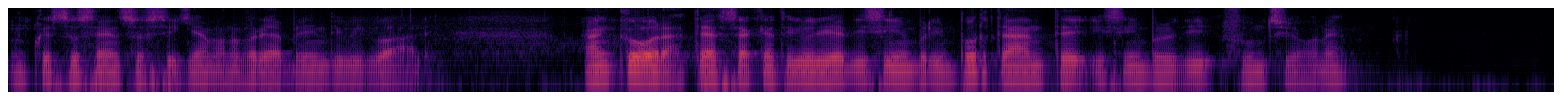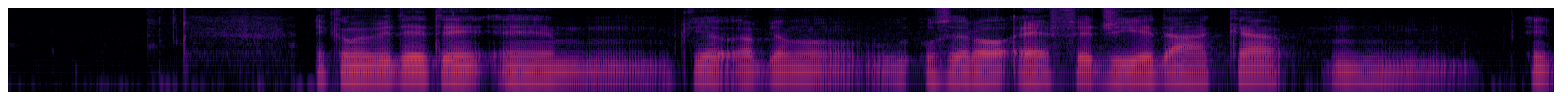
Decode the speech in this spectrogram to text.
In questo senso si chiamano variabili individuali. Ancora, terza categoria di simboli importante, i simboli di funzione. E come vedete ehm, abbiamo, userò F, G ed H, mh, mm, e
